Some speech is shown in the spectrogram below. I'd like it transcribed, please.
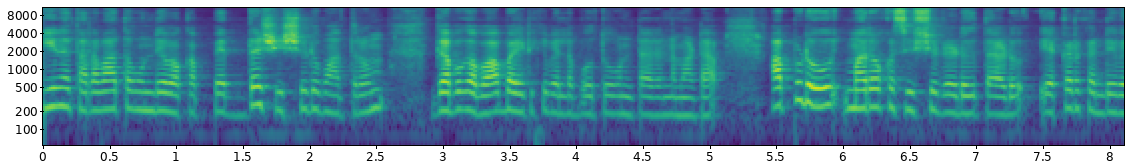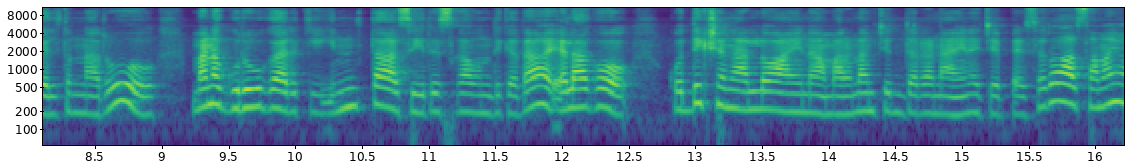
ఈయన తర్వాత ఉండే ఒక పెద్ద శిష్యుడు మాత్రం గబగబా బయటికి వెళ్ళబోతూ ఉంటారన్నమాట. అప్పుడు మరొక శిష్యుడు అడుగుతాడు ఎక్కడికండి వెళ్తున్నారు? మన గురువు గారికి ఇంత సీరియస్గా ఉంది కదా ఎలాగో కొద్ది క్షణాల్లో ఆయన మరణం చెందారని ఆయనే చెప్పేశారు. ఆ సమయం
